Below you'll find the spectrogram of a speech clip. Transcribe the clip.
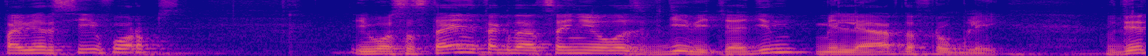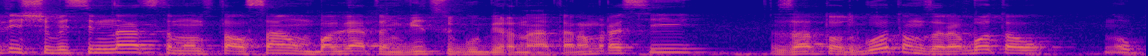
по версии Forbes. Его состояние тогда оценивалось в 9,1 миллиардов рублей. В 2018 он стал самым богатым вице-губернатором России. За тот год он заработал, ну,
